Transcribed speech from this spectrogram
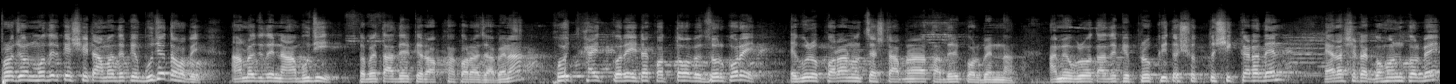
প্রজন্মদেরকে সেটা আমাদেরকে বুঝাতে হবে। আমরা যদি না বুঝি, তবে তাদেরকে রক্ষা করা যাবে না। হৈত খাইত করে এটা করতে হবে, জোর করে। এগুলো করানোর চেষ্টা আপনারা তাদের করবেন না। আমি বলব, তাদেরকে প্রকৃত সত্য শিক্ষাটা দেন। এরা সেটা গ্রহণ করবে।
